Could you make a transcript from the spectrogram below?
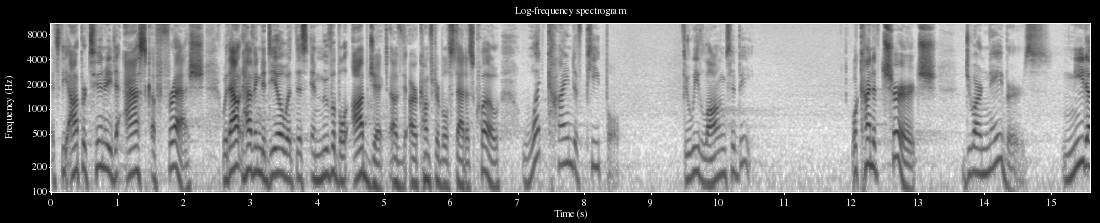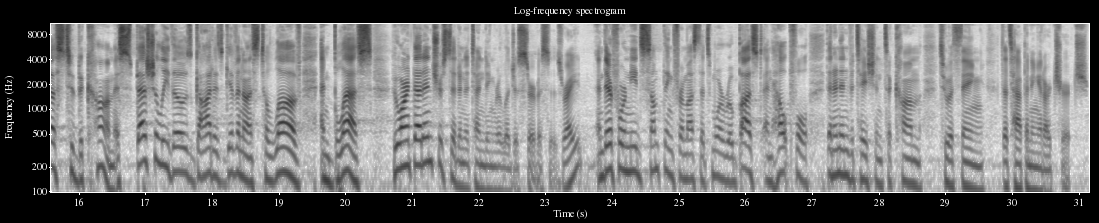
It's the opportunity to ask afresh, without having to deal with this immovable object of our comfortable status quo, what kind of people do we long to be? What kind of church do our neighbors need us to become, especially those God has given us to love and bless who aren't that interested in attending religious services, right? And therefore need something from us that's more robust and helpful than an invitation to come to a thing that's happening at our church.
